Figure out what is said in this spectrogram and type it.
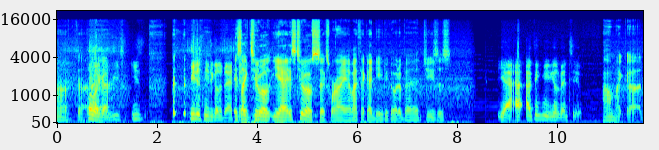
Oh god. Oh my god, we, we, we just need to go to bed. It's like two oh yeah, it's two oh six where I am. I think I need to go to bed. Jesus. Yeah, I, I think we need to go to bed too. Oh my god.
